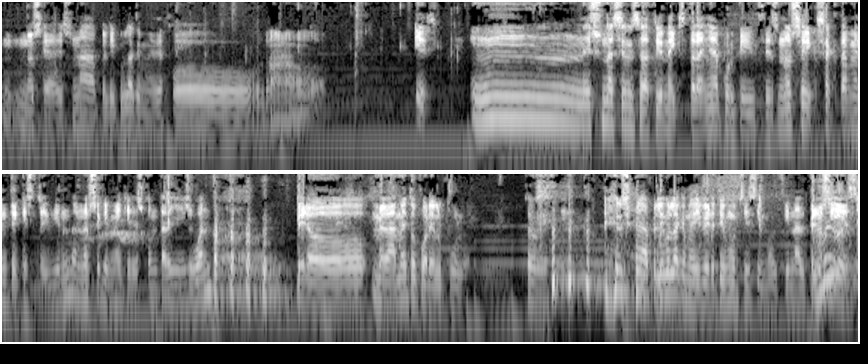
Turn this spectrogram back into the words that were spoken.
no sé, es una película que me dejó. No, no. Es, un, es una sensación extraña porque dices, no sé exactamente qué estoy viendo, no sé qué me quieres contar James Wan, pero me la meto por el culo. es una película que me divirtió muchísimo al final. Pero sí, es,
